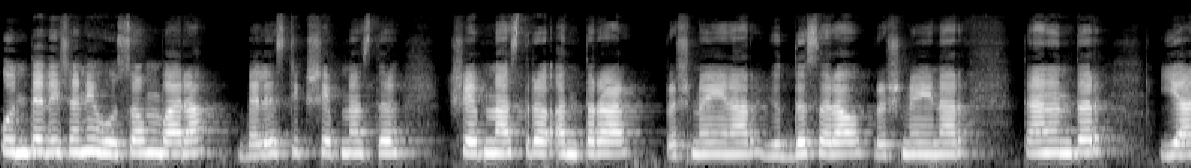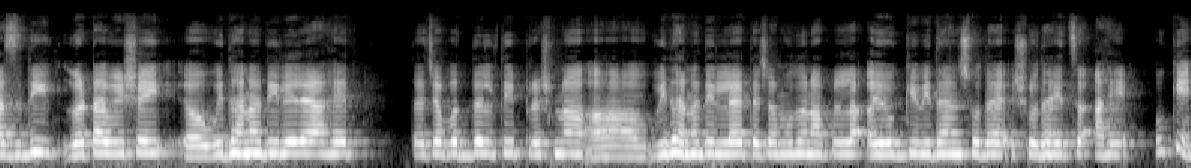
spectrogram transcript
कोणत्या देशाने होसंबारा बॅलिस्टिक क्षेपणास्त्र क्षेपणास्त्र अंतराळ प्रश्न येणार युद्ध सराव प्रश्न येणार. त्यानंतर याजदी गटाविषयी विधानं दिलेले आहेत. त्याच्याबद्दल ती प्रश्न विधानं दिलेली आहेत. त्याच्यामधून आपल्याला अयोग्य विधान शोधाय शोधायचं आहे. ओके.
